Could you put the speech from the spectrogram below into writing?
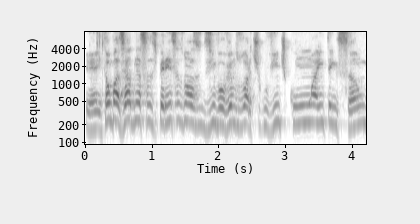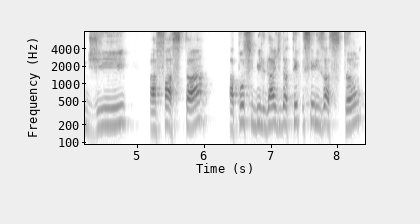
É, então, baseado nessas experiências, nós desenvolvemos o artigo 20 com a intenção de afastar a possibilidade da terceirização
